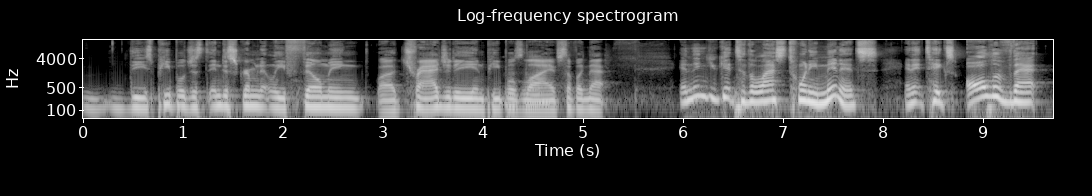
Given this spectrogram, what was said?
these people just indiscriminately filming uh, tragedy in people's lives, stuff like that. And then you get to the last 20 minutes, and it takes all of that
